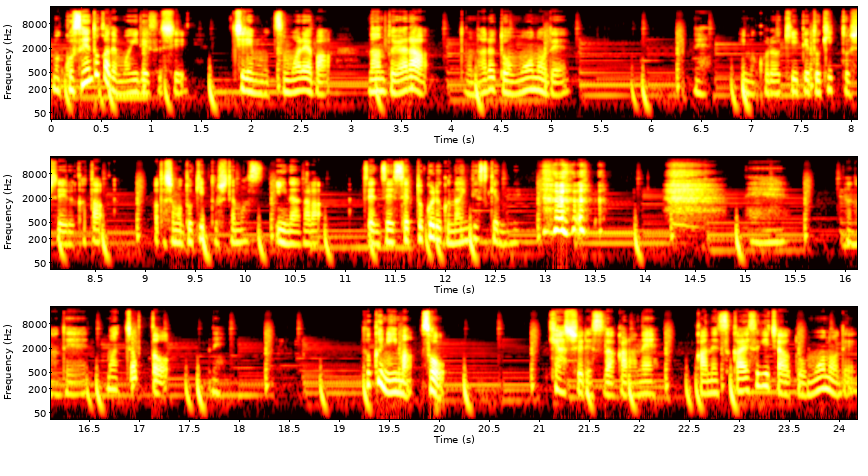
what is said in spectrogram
まあ、5,000とかでもいいですしチリも積もればなんとやらとなると思うのでね今これを聞いてドキッとしている方私もドキッとしてます。言いながら全然説得力ないんですけどね。ね。なのでまあちょっと特に今そう。キャッシュレスだからね。お金使いすぎちゃうと思うので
